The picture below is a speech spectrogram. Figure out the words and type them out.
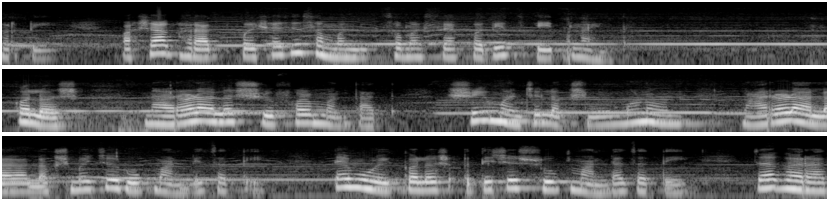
करते. अशा घरात पैशाशी संबंधित समस्या कधीच येत नाहीत. कलश नारळाला श्रीफळ म्हणतात. श्री म्हणजे लक्ष्मी म्हणून नारळाला लक्ष्मीचे रूप मानले जाते. त्यामुळे कलश अतिशय शुभ मानला जाते. ज्या घरात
